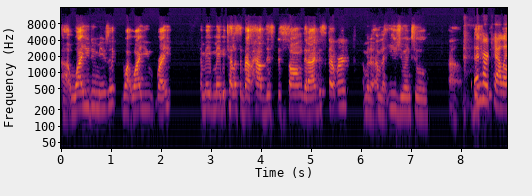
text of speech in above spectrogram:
uh, why you do music, why, why you write, and maybe maybe tell us about how this this song that I discovered. I'm gonna I'm gonna ease you into. Um, Let her tell it.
